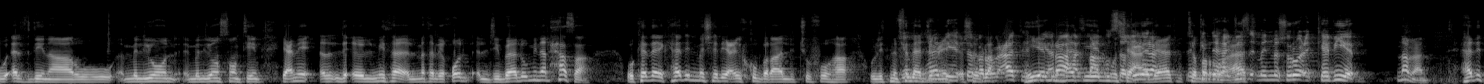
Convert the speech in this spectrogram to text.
و1000 دينار ومليون مليون سنتيم. يعني المثال المثل يقول الجبال من الحصى. وكذلك هذه المشاريع الكبرى اللي تشوفوها واللي تنفذها جمعية التبرعات هي من هذه المساعدات والتبرعات لكنها جزء من مشروع كبير. نعم. هذه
